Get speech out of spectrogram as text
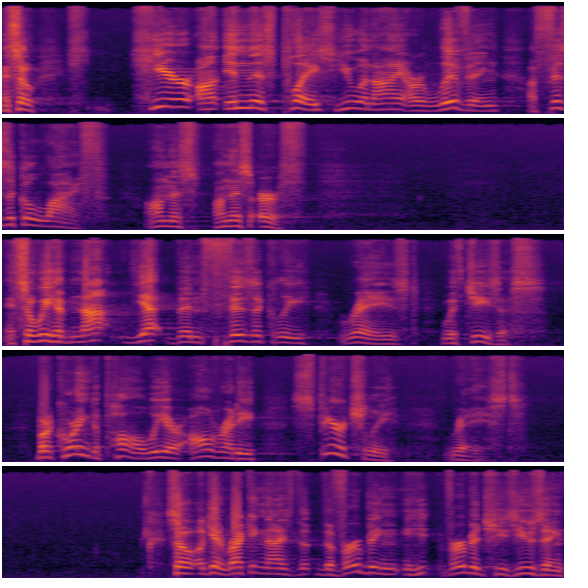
And so here on, in this place, you and I are living a physical life on this, on this earth. And so we have not yet been physically raised with Jesus. But according to Paul, we are already spiritually raised. So again, recognize the, the verbing, he, verbiage he's using.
